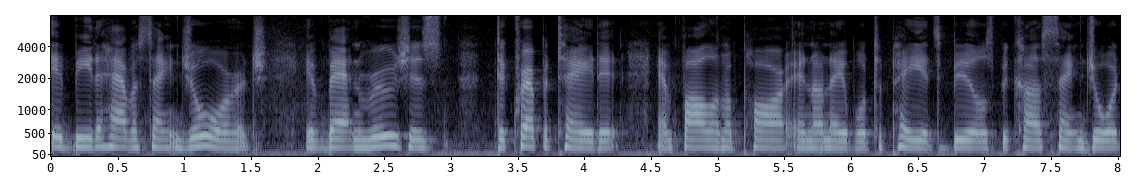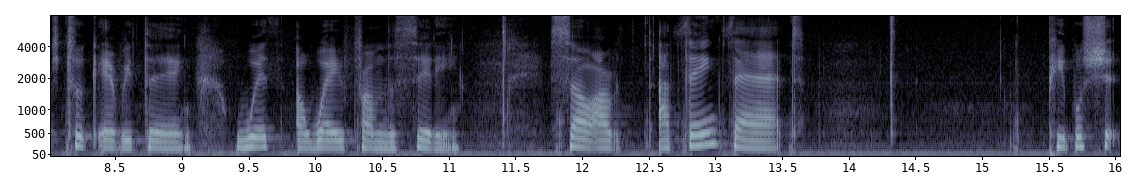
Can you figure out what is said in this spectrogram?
it be to have a St. George if Baton Rouge is decrepitated and falling apart and unable to pay its bills because St. George took everything with away from the city? So I I think that people should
